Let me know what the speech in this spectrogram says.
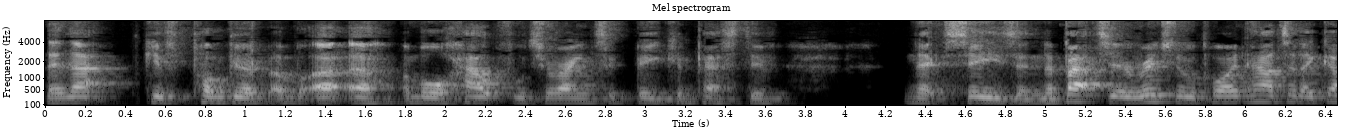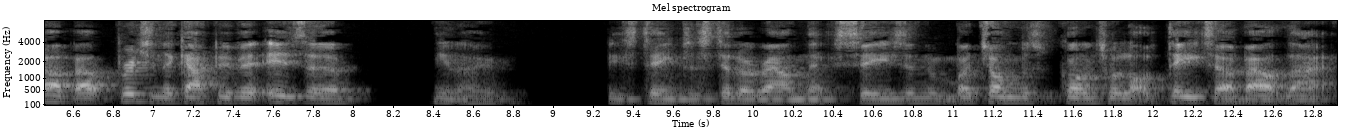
Then that gives Pompey a, a, a more helpful terrain to be competitive next season. Now back to your original point, how do they go about bridging the gap if it is a, you know, these teams are still around next season? But John has gone into a lot of detail about that,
